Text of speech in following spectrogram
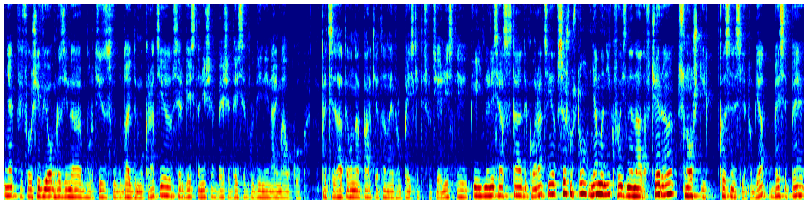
някакви фалшиви образи на борци за свобода и демокрация. Сергей Станишев беше 10 години най-малко председател на партията на европейските социалисти. И нали, сега с тази декларация всъщност няма никаква изненада. Вчера, с нощи, късен след обяд, БСП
